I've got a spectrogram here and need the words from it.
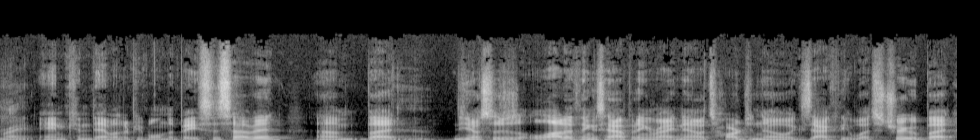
Right. and condemn other people on the basis of it. Um, but you know, so there's a lot of things happening right now. It's hard to know exactly what's true, but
